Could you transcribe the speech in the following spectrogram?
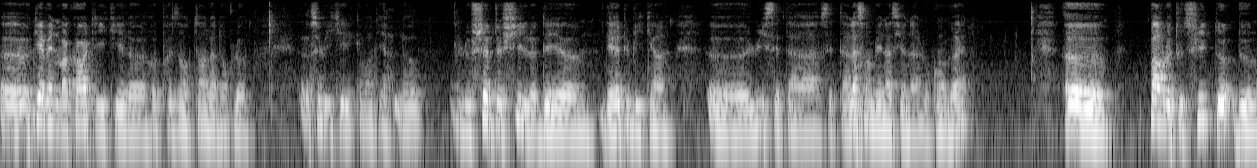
Euh, Kevin McCarthy, qui est le représentant là, donc le, euh, celui qui est comment dire, le, chef de file des, républicains, lui c'est à l'Assemblée nationale, au Congrès parle tout de suite de,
